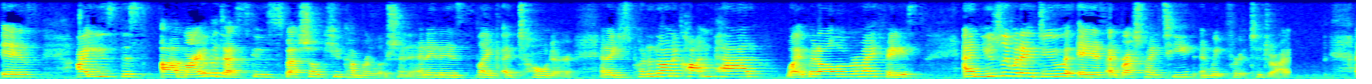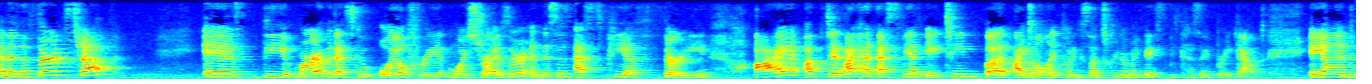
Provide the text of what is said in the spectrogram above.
is I use this uh, Mario Badescu Special Cucumber Lotion and it is like a toner and I just put it on a cotton pad, wipe it all over my face and usually what I do is I brush my teeth and wait for it to dry. And then the third step is the Mario Badescu Oil-Free Moisturizer, and this is SPF 30. I upped it, I had SPF 18, but I don't like putting sunscreen on my face because I break out. And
